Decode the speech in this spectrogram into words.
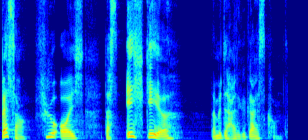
besser für euch, dass ich gehe, damit der Heilige Geist kommt.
